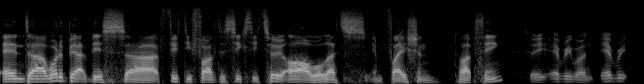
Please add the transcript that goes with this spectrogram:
And uh, what about this uh, 55 to 62? Oh, well, that's inflation type thing. See, everyone, every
